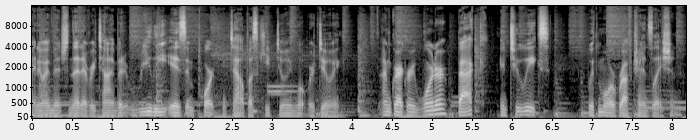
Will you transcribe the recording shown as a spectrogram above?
I know I mention that every time, but it really is important to help us keep doing what we're doing. I'm Gregory Warner, back in two weeks with more Rough Translation.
